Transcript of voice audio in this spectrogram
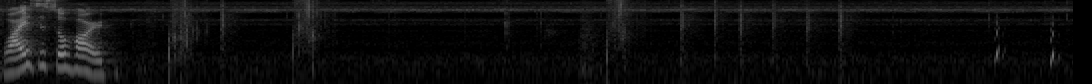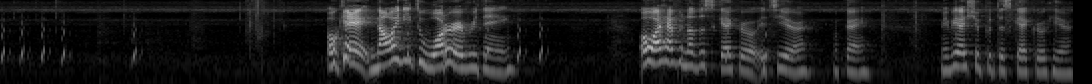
Why is this so hard? Okay, now I need to water everything. Oh, I have another scarecrow. It's here. Okay. Maybe I should put the scarecrow here.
